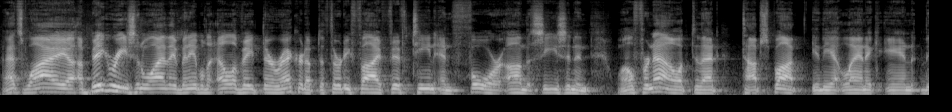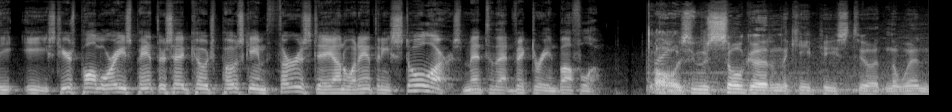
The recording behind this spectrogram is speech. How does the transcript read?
that's why uh, a big reason why they've been able to elevate their record up to 35, 15, and 4 on the season, and well, for now, up to that top spot in the Atlantic and the East. Here's Paul Maurice, Panthers head coach, postgame Thursday on what Anthony Stolarz meant to that victory in Buffalo. Oh, he was so good and the key piece to it in the win.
